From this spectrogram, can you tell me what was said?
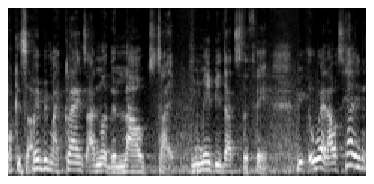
Okay, sir. Maybe my clients are not the loud type. Hmm. Maybe that's the thing. Well, I was hearing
